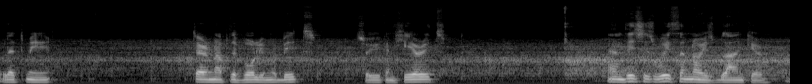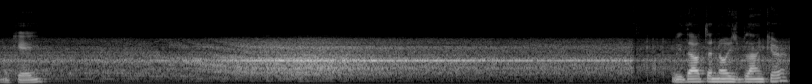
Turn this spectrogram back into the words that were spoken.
Let me turn up the volume a bit so you can hear it. And this is with a noise blanker okay? Without the noise blanker.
